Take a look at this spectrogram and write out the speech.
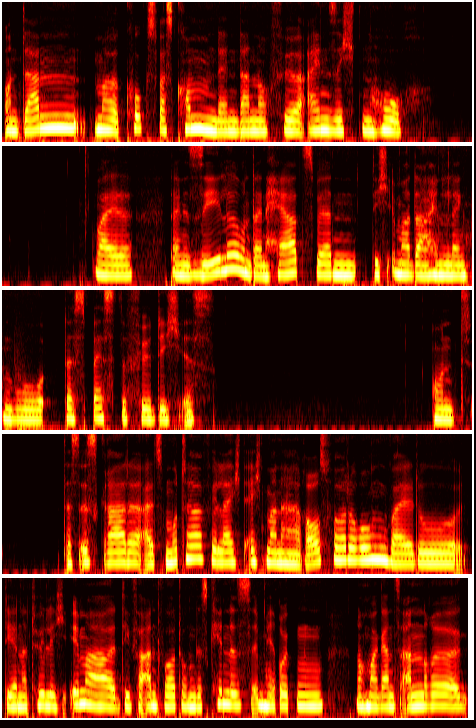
und dann mal guckst, was kommen denn dann noch für Einsichten hoch. Weil deine Seele und dein Herz werden dich immer dahin lenken, wo das Beste für dich ist. Und das ist gerade als Mutter vielleicht echt mal eine Herausforderung, weil du dir natürlich immer die Verantwortung des Kindes im Rücken nochmal ganz andere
